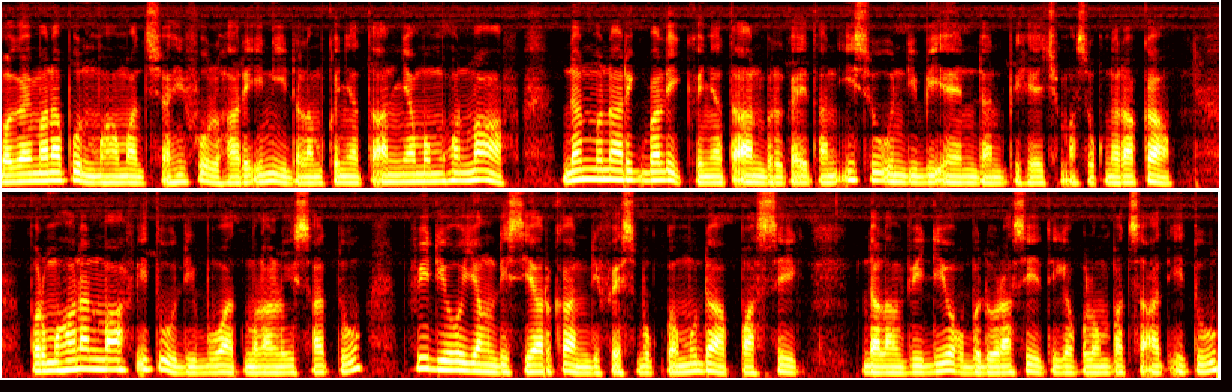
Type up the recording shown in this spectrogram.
Bagaimanapun Muhammad Syahiful hari ini dalam kenyataannya memohon maaf dan menarik balik kenyataan berkaitan isu undi BN dan PH masuk neraka. Permohonan maaf itu dibuat melalui satu video yang disiarkan di Facebook Pemuda Pasik. Dalam video berdurasi 34 saat itu,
